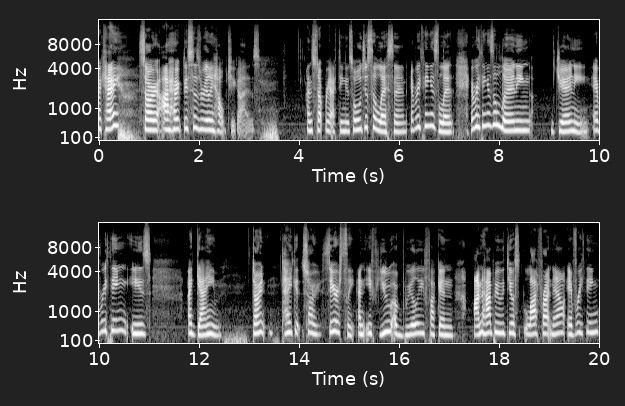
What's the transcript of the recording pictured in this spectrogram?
Okay, so I hope this has really helped you guys and stop reacting. It's all just a lesson. Everything is le- everything is a learning journey. Everything is a game. Don't take it so seriously. And if you are really fucking unhappy with your life right now, everything,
